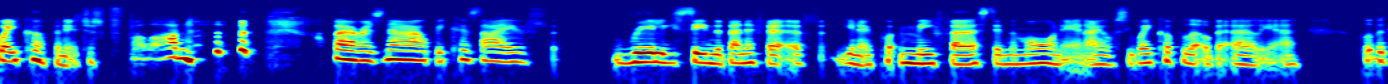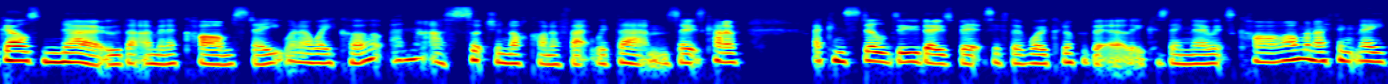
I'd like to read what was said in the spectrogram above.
wake up and it's just full on. Whereas now, because I've really seen the benefit of, you know, putting me first in the morning, I obviously wake up a little bit earlier. But the girls know that I'm in a calm state when I wake up, and that has such a knock on effect with them. So it's kind of, I can still do those bits if they've woken up a bit early because they know it's calm. And I think they,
